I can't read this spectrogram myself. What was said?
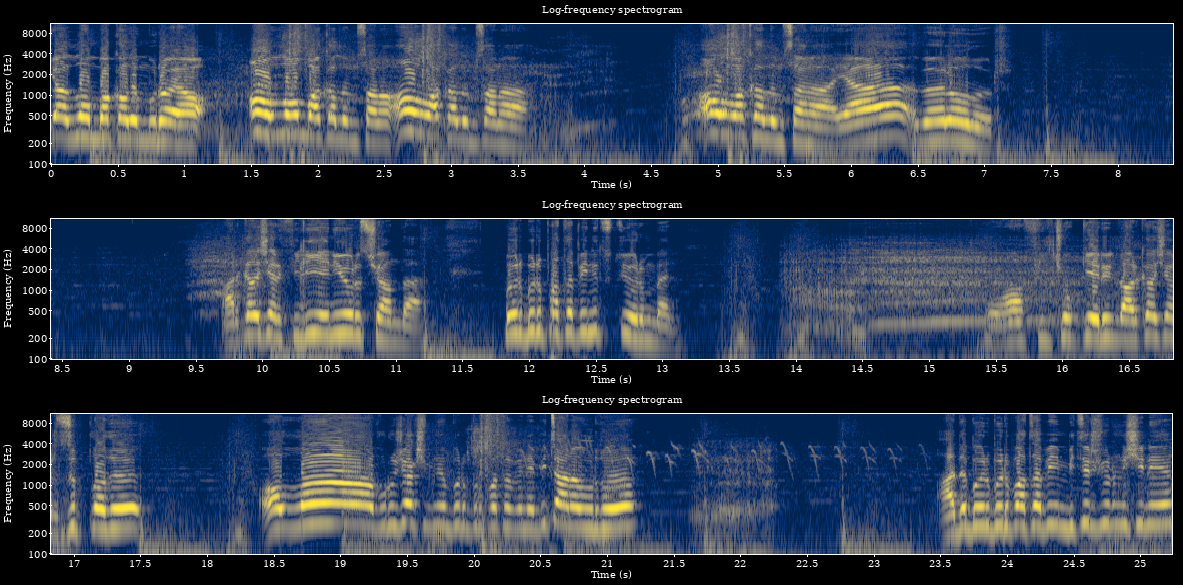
Gel lan bakalım buraya. Al lan bakalım sana. Al bakalım sana. Al bakalım sana ya. Böyle olur. Arkadaşlar fili yeniyoruz şu anda. Bır bır patapeni tutuyorum ben. Oha fil çok gerildi arkadaşlar. Zıpladı. Allah vuracak şimdi bır bır patapene. Bir tane vurdu. Hadi bır bır patapin bitir şunun işini.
